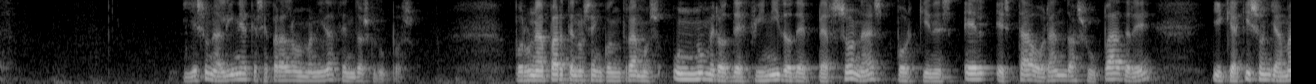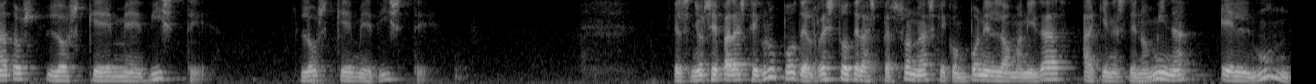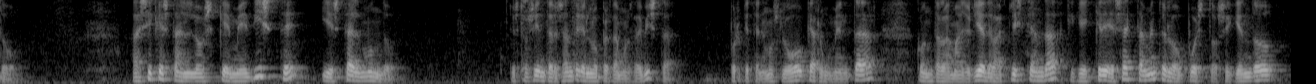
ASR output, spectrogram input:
Y es una línea que separa a la humanidad en dos grupos. Por una parte nos encontramos un número definido de personas por quienes Él está orando a su Padre y que aquí son llamados los que me diste, los que me diste. El Señor separa este grupo del resto de las personas que componen la humanidad a quienes denomina el mundo. Así que están los que me diste y está el mundo. Esto es interesante que no lo perdamos de vista, porque tenemos luego que argumentar contra la mayoría de la cristiandad que, cree exactamente lo opuesto, siguiendo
